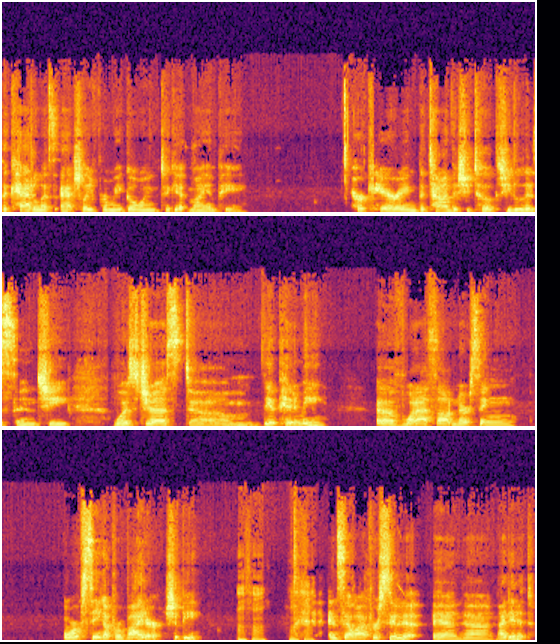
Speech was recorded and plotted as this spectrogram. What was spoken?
the catalyst actually for me going to get my NP Her caring, the time that she took, she listened, she was just um, the epitome of what I thought nursing or seeing a provider should be. Mm-hmm. Mm-hmm. And so I pursued it and uh, I did it.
